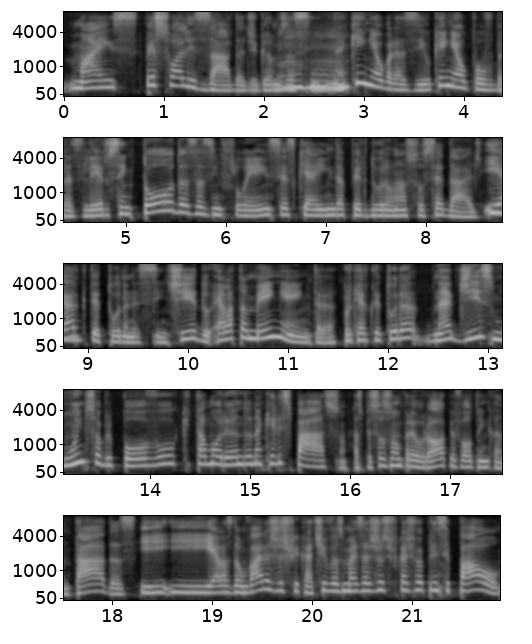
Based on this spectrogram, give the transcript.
mais pessoalizada, digamos assim, uhum. assim, né? Quem é o Brasil? Quem é o povo brasileiro sem todas as influências que ainda perduram na sociedade? E uhum. a arquitetura nesse sentido, ela também entra, porque a arquitetura, né, diz muito sobre o povo que está morando naquele espaço. As pessoas vão para a Europa e voltam encantadas e, e elas dão várias justificativas, mas a justificativa principal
